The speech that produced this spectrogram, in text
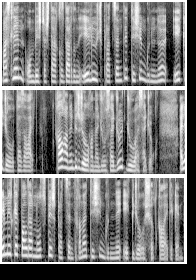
Маселен он беш жаштагы кыздардын элүү үч проценти тишин күнүнө эки жолу тазалайт калганы бир жолу гана жууса жууйт жуубаса жок. Ал эми эркек балдардын отуз беш проценти гана тишин күнүнө эки жолу щеткалайт экен.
